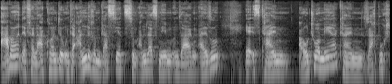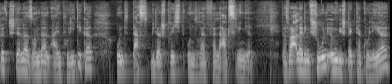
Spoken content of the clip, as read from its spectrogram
Aber der Verlag konnte unter anderem das jetzt zum Anlass nehmen und sagen, also, er ist kein Autor mehr, kein Sachbuchschriftsteller, sondern ein Politiker und das widerspricht unserer Verlagslinie. Das war allerdings schon irgendwie spektakulär.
